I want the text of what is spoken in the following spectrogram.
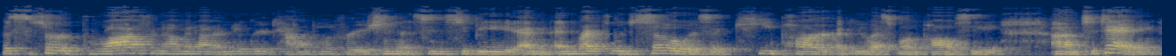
this sort of broad phenomenon of nuclear counterproliferation that seems to be, and, and rightfully so, is a key part of U.S. foreign policy um, today.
